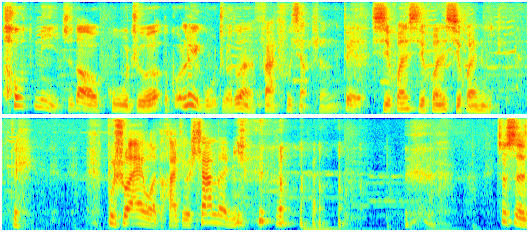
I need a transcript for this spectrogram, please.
；Hold me，直到骨折肋骨折断发出响声。对喜欢喜欢喜欢你。对不说爱我的话就杀了你，就是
